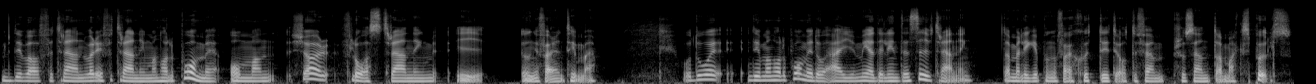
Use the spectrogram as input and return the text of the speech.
det var för trän, vad det är för träning man håller på med om man kör flåsträning i ungefär en timme. Och då, det man håller på med då är ju medelintensiv träning. Där man ligger på ungefär 70-85% av maxpuls.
